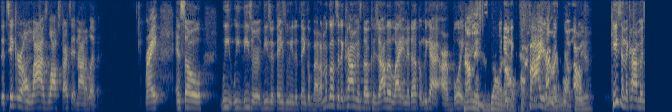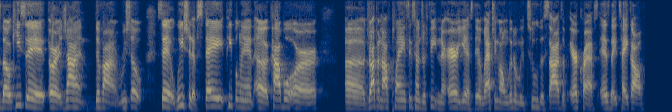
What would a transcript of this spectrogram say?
the ticker on lives lost starts at 9/11, right? And so we we these are these are things we need to think about. I'm gonna go to the comments though, because y'all are lighting it up, and we got our boy Comments is going on fire right now. Keith's in the comments though. Keith said, or Jean Devon Rousseau said, we should have stayed. People in uh, Kabul are uh, dropping off planes 600 feet in the air. Yes, they're latching on literally to the sides of aircrafts as they take off,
